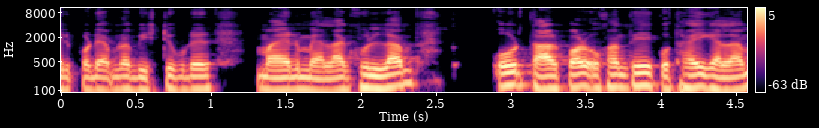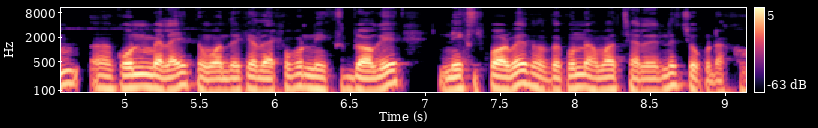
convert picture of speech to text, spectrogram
এরপরে আমরা বিষ্ণুপুরের মায়ের মেলা ঘুরলাম। ওর তারপর ওখান থেকে কোথায় গেলাম কোন মেলায় তোমাদেরকে দেখাবো নেক্সট ব্লগে নেক্সট পর্বে ততক্ষণ আমার চ্যানেলে চোখ রাখো।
